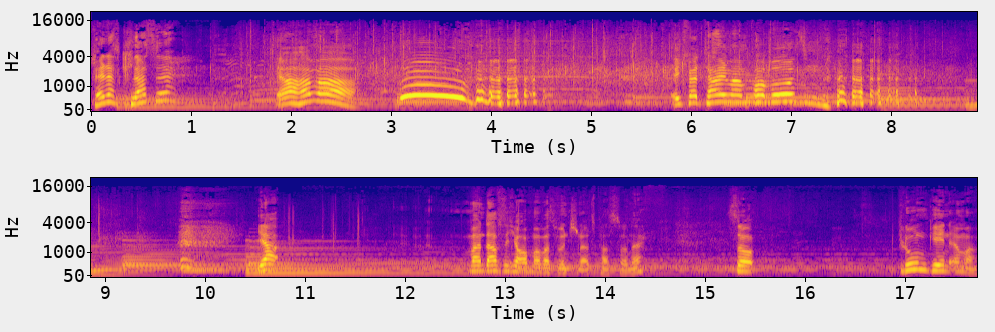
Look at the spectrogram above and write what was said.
Wäre das klasse? Ja, Hammer! Ich verteile mal ein paar Rosen. ja, man darf sich ja auch mal was wünschen als Pastor, ne? So, Blumen gehen immer.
